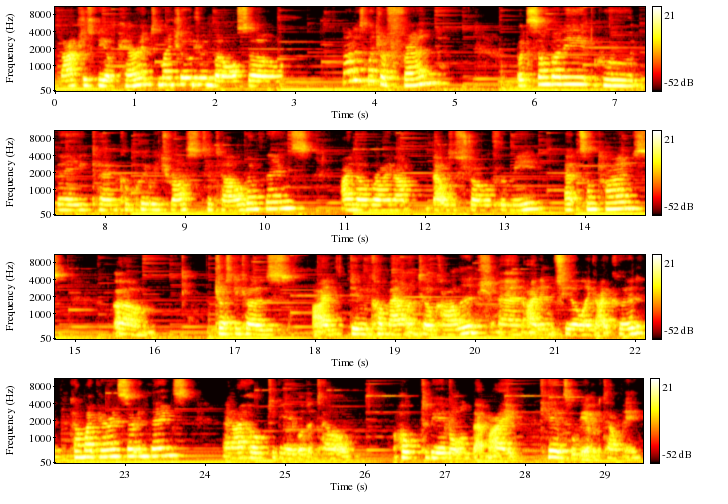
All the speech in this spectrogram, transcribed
not just be a parent to my children, but also not as much a friend, but somebody who they can completely trust to tell them things. I know growing up that was a struggle for me at sometimes, um, just because I didn't come out until college and I didn't feel like I could tell my parents certain things. And I hope to be able to tell, hope to be able that my kids will be able to tell me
